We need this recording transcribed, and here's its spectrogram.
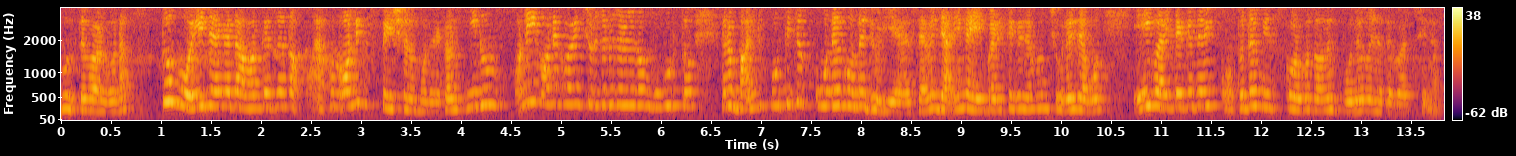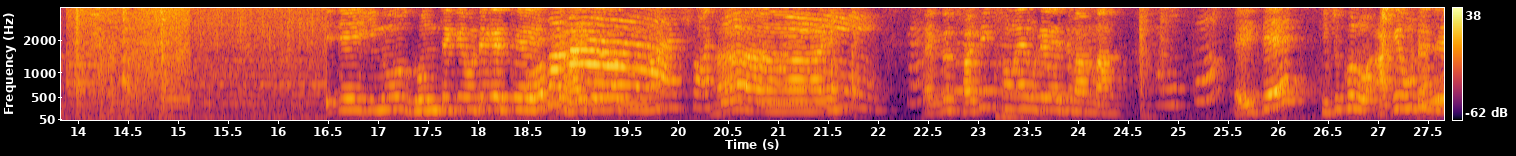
ভুলতে পারব না। তবু এই জায়গাটা আমার কাছে এখন অনেক স্পেশাল মনে হয়। কারণ ইনুর অনেক অনেক অনেক ছোট ছোট ছোট ছোট মুহূর্ত যেন বাড়ির প্রতিটা কোণে কোণে জড়িয়ে আছে। আমি জানি না এই বাড়ি থেকে যখন চলে যাব এই বাড়িটাকে যে আমি কতটা মিস করব তোমাদের বলে বোঝাতে পারছি না। এই যে ইনু ঘুম থেকে উঠে গেছে। একদম সঠিক সময়ে উঠে গেছে মাম্মা। এই যে? কিছুক্ষণ আগে উঠেছে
